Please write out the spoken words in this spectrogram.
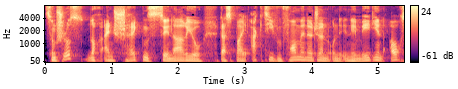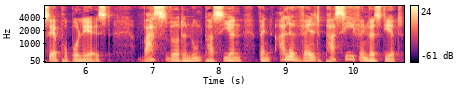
Zum Schluss noch ein Schreckensszenario, das bei aktiven Fondsmanagern und in den Medien auch sehr populär ist. Was würde nun passieren, wenn alle Welt passiv investiert?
